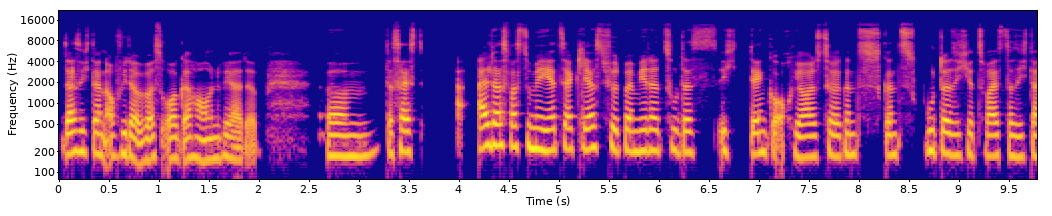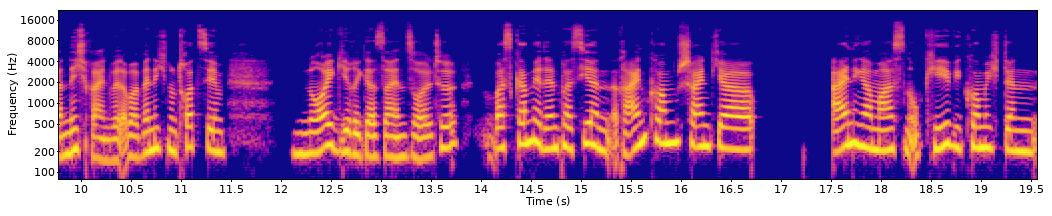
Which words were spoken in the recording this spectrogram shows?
dass ich dann auch wieder übers Ohr gehauen werde. Ähm, das heißt, all das, was du mir jetzt erklärst, führt bei mir dazu, dass ich denke, ach ja, ist ja ganz, ganz gut, dass ich jetzt weiß, dass ich da nicht rein will. Aber wenn ich nun trotzdem neugieriger sein sollte, was kann mir denn passieren? Reinkommen scheint ja einigermaßen okay. Wie komme ich denn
